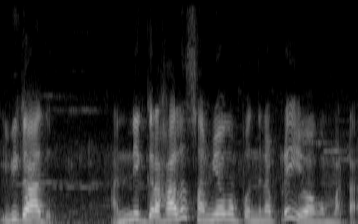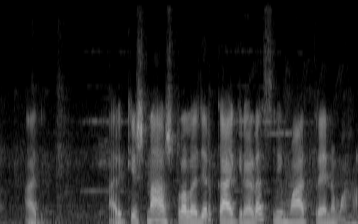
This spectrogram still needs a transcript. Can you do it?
ఇవి కాదు. అన్ని గ్రహాలు సంయోగం పొందినప్పుడే యోగం అన్నమాట. అది. హరికృష్ణ అస్ట్రాలజర్ కాకినాడ శ్రీ మాత్రే మహా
